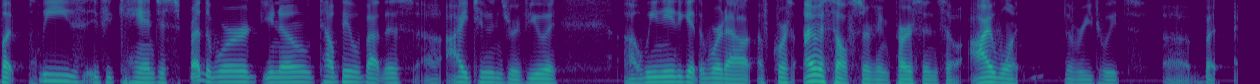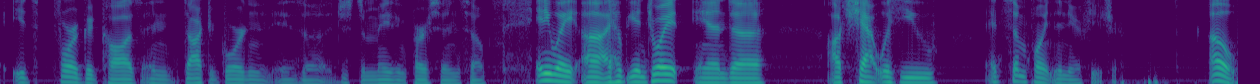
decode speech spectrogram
but please, if you can, just spread the word. You know, tell people about this. Uh, iTunes, review it. Uh, we need to get the word out. Of course, I'm a self-serving person, so I want the retweets. Uh, but it's for a good cause, and Dr. Gordon is uh, just an amazing person. So, anyway, uh, I hope you enjoy it, and I'll chat with you at some point in the near future. Oh,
